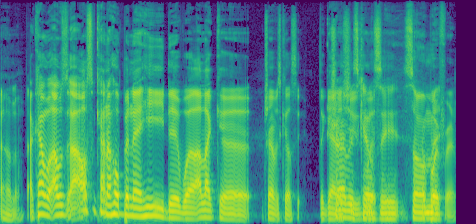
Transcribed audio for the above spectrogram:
I don't know. I kind of, I was, I also kind of hoping that he did well. I like uh, Travis Kelsey, the guy that Travis Kelsey with. Kelce Her som... boyfriend.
